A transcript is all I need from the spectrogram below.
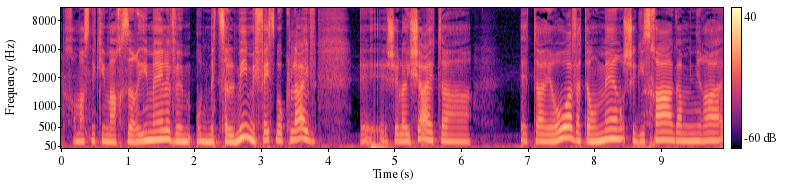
החמאסניקים האכזריים האלה, והם עוד מצלמים מפייסבוק live אה, של האישה את, ה, את האירוע, ואתה אומר שגיסך גם נראה אה,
